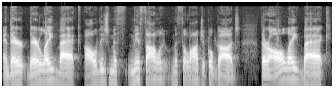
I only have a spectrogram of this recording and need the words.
And they're, they're laid back. All of these myth, mytholo- mythological gods, they're all laid back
